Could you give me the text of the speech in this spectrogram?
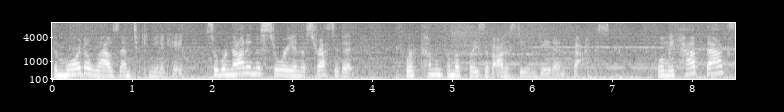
the more it allows them to communicate. So we're not in the story and the stress of it, we're coming from a place of honesty and data and facts. When we have facts,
